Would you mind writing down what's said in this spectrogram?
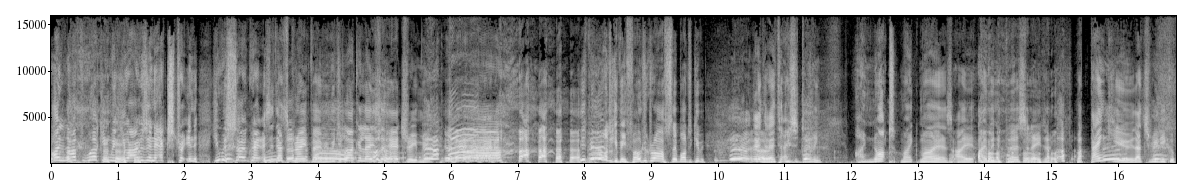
I loved working with you. I was an extra in. You were so great." I said, "That's great, baby. Would you like a laser hair treatment?" These people want to give me photographs. They want to give me. You know, I, I- I said, "Darling." I'm not Mike Myers. I, I'm an impersonator. But thank you. That's really cool.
